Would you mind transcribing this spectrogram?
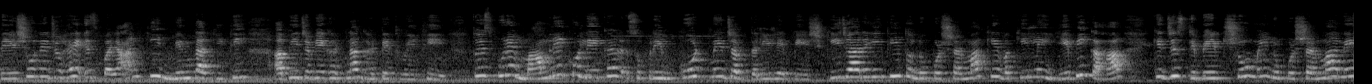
देशों ने जो है इस बयान की निंदा की थी, अभी जब ये घटना घटित हुई थी। तो इस पूरे मामले को लेकर सुप्रीम कोर्ट में जब दलीलें पेश की जा रही थी तो नुपुर शर्मा के वकील ने ये भी कहा कि जिस डिबेट शो में नुपुर शर्मा ने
